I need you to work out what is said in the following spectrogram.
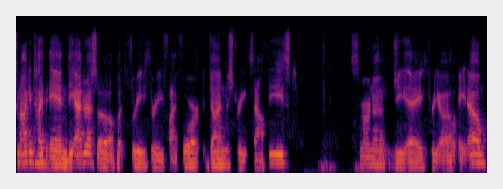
So now I can type in the address. So I'll put 3354 Dunn Street Southeast, Smyrna, GA 3080.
